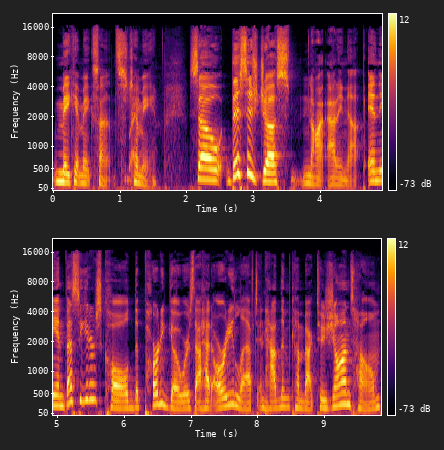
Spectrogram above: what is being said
make it make sense to me. So this is just not adding up. And the investigators called the party goers that had already left and had them come back to Jean's home,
